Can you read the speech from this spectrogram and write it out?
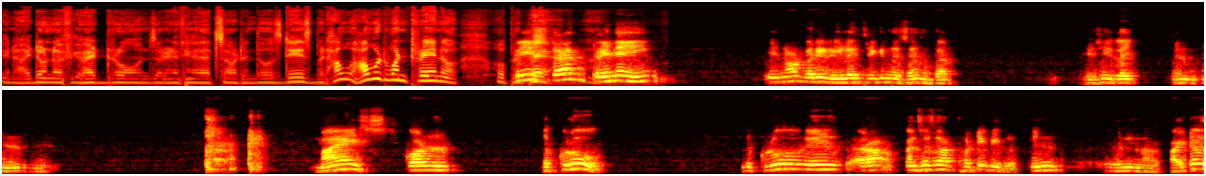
you know, I don't know if you had drones or anything of that sort in those days, but how, how would one train or, or prepare? Peacetime training is not very realistic in the sense that you see, like in, in my squadron, the crew, the crew is around consists of 30 people. In in uh, fighters,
